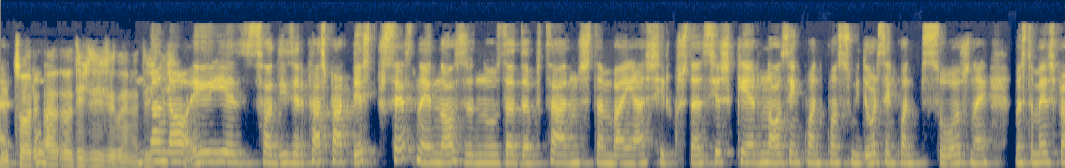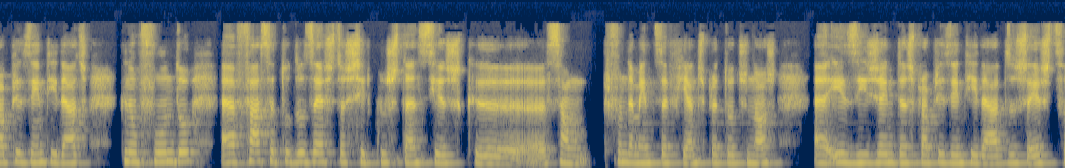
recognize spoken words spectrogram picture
Vitória, ah, ah, diz, diz, Helena. Diz, não, diz. não, eu ia só dizer que faz parte deste processo, né? nós nos adaptarmos também às circunstâncias, quer nós enquanto consumidores, enquanto pessoas, né? mas também as próprias entidades, que no fundo, uh, face a todas estas circunstâncias que uh, são profundamente desafiantes para todos nós, uh, exigem das próprias entidades este,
